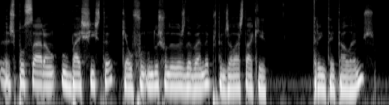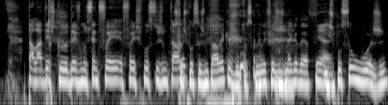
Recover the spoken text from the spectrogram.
eh, expulsaram o baixista, que é o um dos fundadores da banda, portanto já lá está aqui há 30 e tal anos. Está lá desde que o Dave Mustaine foi, foi expulso dos Foi metálicos. expulso dos Metallica, juntou-se com ele e fez os Megadeth. Yeah. E expulsou-o hoje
